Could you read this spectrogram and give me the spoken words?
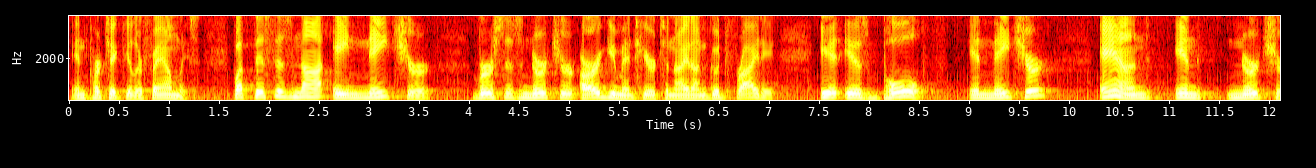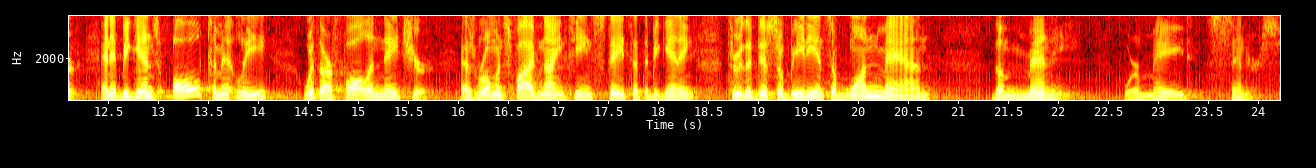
in particular families. But this is not a nature versus nurture argument here tonight on Good Friday. It is both in nature and in nurture. And it begins ultimately with our fallen nature as Romans 5:19 states at the beginning, through the disobedience of one man, the many were made sinners.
